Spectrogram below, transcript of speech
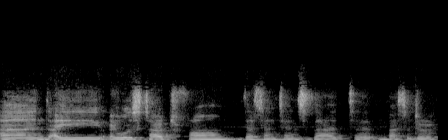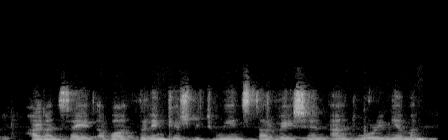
And I, I will start from the sentence that uh, Ambassador Hyland said about the linkage between starvation and war in Yemen.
